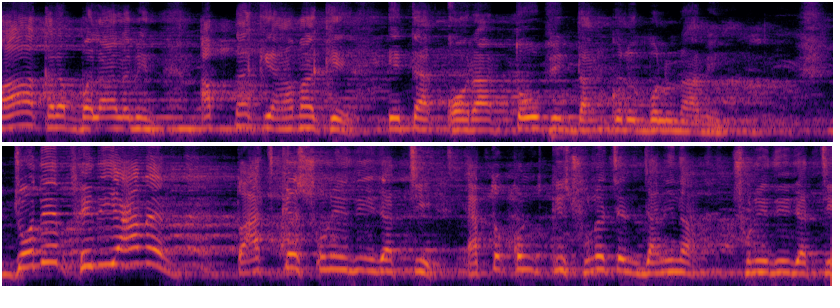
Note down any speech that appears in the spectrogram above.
পাক রব্বাল আলমিন আপনাকে, আমাকে এটা করার তৌফিক দান করুক, বলুন আমি যদি ফিরিয়ে আনেন, তো আজকে শুনিয়ে দিয়ে যাচ্ছি। এতক্ষণ কি শুনেছেন? জানি না, শুনিয়ে দিয়ে যাচ্ছি।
